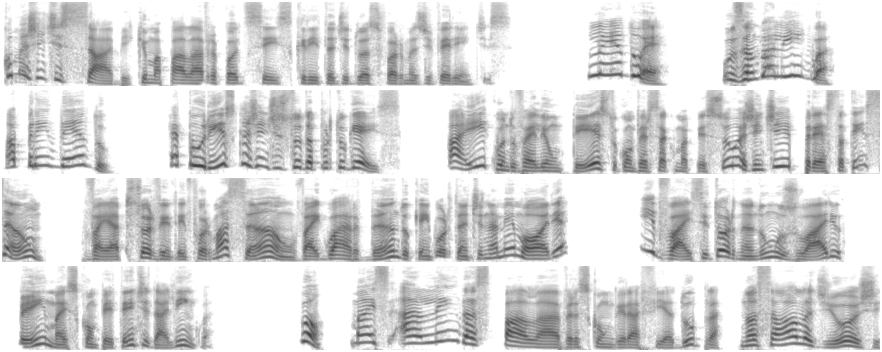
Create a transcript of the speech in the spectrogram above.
como a gente sabe que uma palavra pode ser escrita de duas formas diferentes? Lendo é, usando a língua, aprendendo. É por isso que a gente estuda português. Aí, quando vai ler um texto, conversar com uma pessoa, a gente presta atenção, vai absorvendo a informação, vai guardando o que é importante na memória e vai se tornando um usuário bem mais competente da língua. Bom, mas além das palavras com grafia dupla, nossa aula de hoje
